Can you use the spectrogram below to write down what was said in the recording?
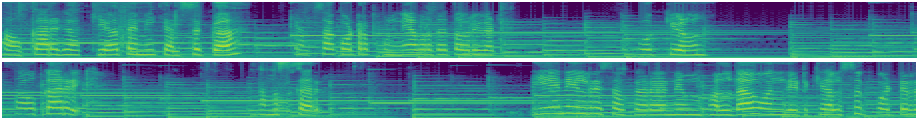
ಸಾವ್ಕಾರ್ಗ ಕೇಳ್ತೇನಿ ಕೆಲ್ಸಕ್ಕೆ. ಕೆಲಸ ಕೊಟ್ರೆ ಪುಣ್ಯ ಬರ್ತೈತೆ ಅವ್ರಿಗೆ ಹೋಗಿ ಕೇಳೋಣ ಸಾವ್ಕಾರ್ರಿ. ನಮಸ್ಕಾರ. ಏನಿಲ್ರಿ ಸಾವ್ಕಾರ ನಿಮ್ಮ ಹೊಲ್ದಾಗ ಒಂದಿಟ್ಟು ಕೆಲ್ಸಕ್ಕೆ ಕೊಟ್ಟಿರ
